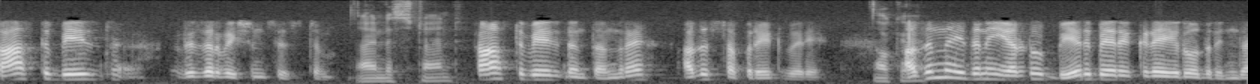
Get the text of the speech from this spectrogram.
caste based reservation system caste based ಅಂತಂದ್ರೆ ಅದು ಸಪರೇಟ್ ಬೇರೆ. ಅದನ್ನ ಇದನ್ನ ಎರಡು ಬೇರೆ ಬೇರೆ ಕಡೆ ಇರೋದ್ರಿಂದ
